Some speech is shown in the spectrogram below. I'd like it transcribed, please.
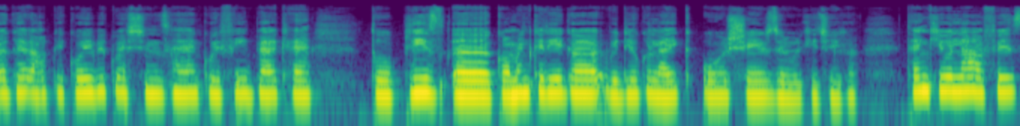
अगर आपके कोई भी क्वेश्चन हैं, कोई फीडबैक है तो प्लीज़ कॉमेंट करिएगा वीडियो को लाइक और शेयर ज़रूर कीजिएगा। थैंक यू अल्लाह हाफिज़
